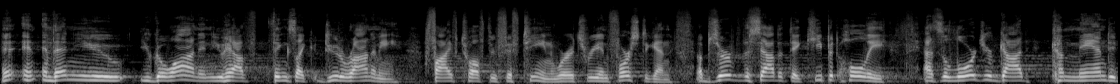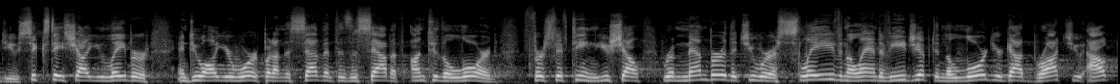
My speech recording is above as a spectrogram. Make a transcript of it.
And, and, and, then you, you go on and you have things like Deuteronomy 5 12 through 15, where it's reinforced again. Observe the Sabbath day, keep it holy, as the Lord your God commanded you. Six days shall you labor and do all your work, but on the seventh is the Sabbath unto the Lord. Verse 15, you shall remember that you were a slave in the land of Egypt, and the Lord your God brought you out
